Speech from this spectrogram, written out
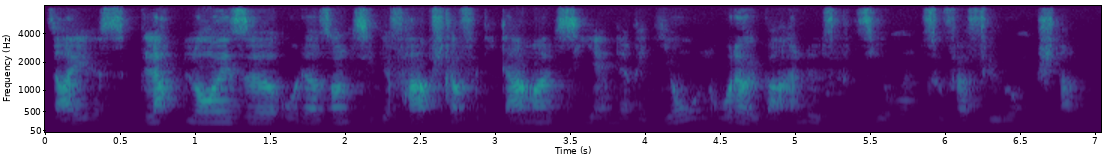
sei es Blattläuse oder sonstige Farbstoffe, die damals hier in der Region oder über Handelsbeziehungen zur Verfügung standen.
